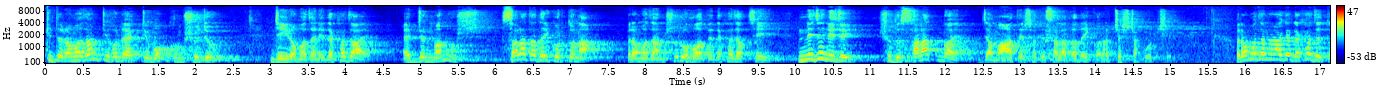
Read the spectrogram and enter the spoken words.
কিন্তু রমাদানটি হলো একটি মক্ষম সুযোগ। যেই রমাজানে দেখা যায়, একজন মানুষ সালাত আদায় করতো না। রমাজান শুরু হওয়াতে দেখা যাচ্ছে, নিজে নিজেই শুধু সালাত নয় জামায়াতের সাথে সালাত আদায় করার চেষ্টা করছে। রমাজানের আগে দেখা যেত,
